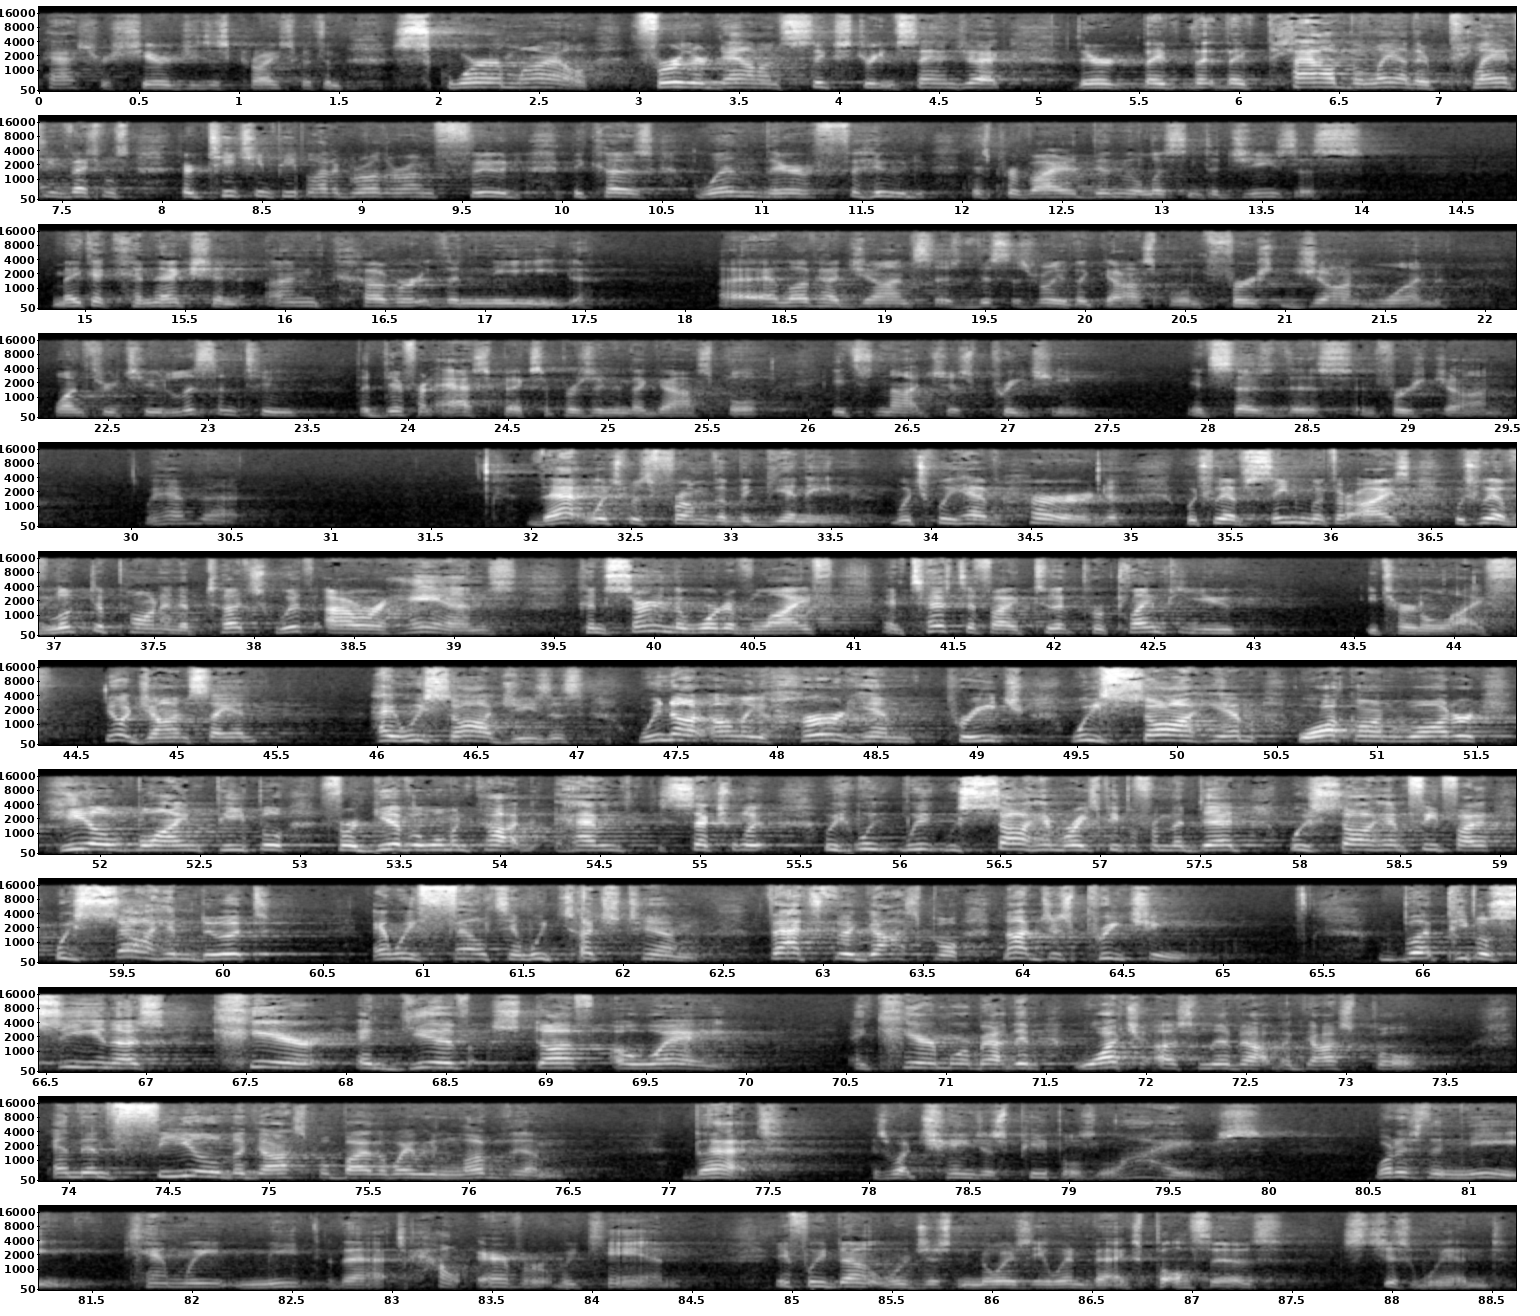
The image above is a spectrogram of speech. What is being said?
Pastor shared Jesus Christ with them. Square mile further down on 6th Street in San Jac, they've, they've plowed the land. They're planting vegetables. They're teaching people how to grow their own food because when their food is provided, then they'll listen to Jesus. Make a connection, uncover the need. I love how John says this is really the gospel in 1 John 1 1 through 2. Listen to the different aspects of presenting the gospel. It's not just preaching. It says this in 1 John. We have that. That which was from the beginning, which we have heard, which we have seen with our eyes, which we have looked upon and have touched with our hands concerning the word of life and testified to it, proclaimed to you eternal life. You know what John's saying? Hey, we saw Jesus. We not only heard him preach, we saw him walk on water, heal blind people, forgive a woman caught having sexual. We, we, we saw him raise people from the dead. We saw him feed fire. We saw him do it, and we felt him. We touched him. That's the gospel, not just preaching, but people seeing us care and give stuff away and care more about them. Watch us live out the gospel and then feel the gospel by the way we love them. That is what changes people's lives. What is the need? Can we meet that however we can? If we don't, we're just noisy windbags, Paul says. It's just wind.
